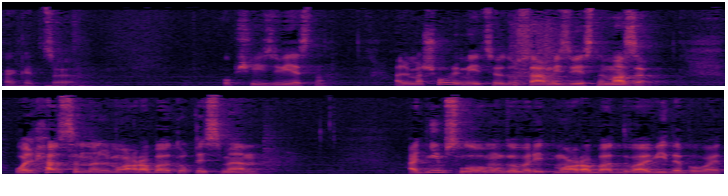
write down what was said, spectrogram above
как это общеизвестно. Аль-машур имеется в виду самый известный маза. Вальхасан аль-му'рабату кисман. Одним словом говорит, معربات два вида бывает.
